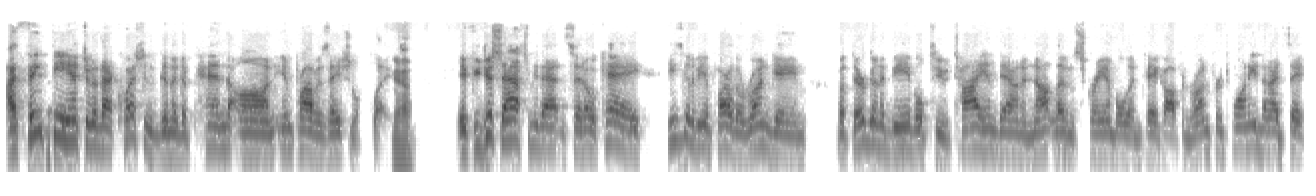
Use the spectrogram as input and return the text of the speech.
I think the answer to that question is going to depend on improvisational play. Yeah. If you just asked me that and said, okay, he's going to be a part of the run game, but they're going to be able to tie him down and not let him scramble and take off and run for 20, then I'd say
